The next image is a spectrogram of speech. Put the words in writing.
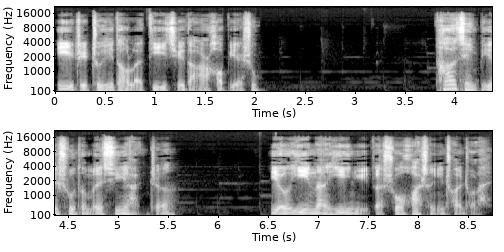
一直追到了地区的二号别墅。她见别墅的门虚掩着。”有一男一女的说话声音传出来，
